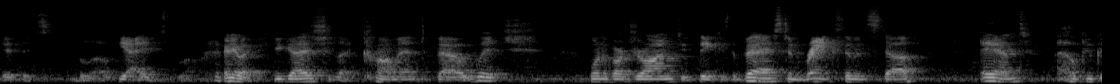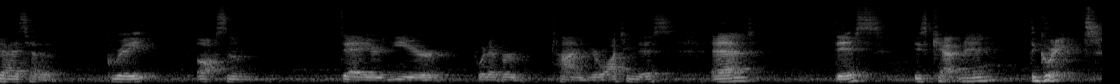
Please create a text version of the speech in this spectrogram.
if it's below, yeah, it's below. Anyway, you guys should like comment about which one of our drawings you think is the best and rank them and stuff. And I hope you guys have a great, awesome day or year, whatever time you're watching this. And this is Cap Man the Great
